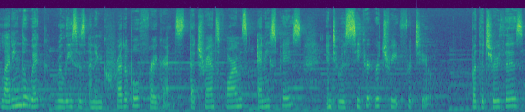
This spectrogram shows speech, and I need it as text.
Lighting the wick releases an incredible fragrance that transforms any space into a secret retreat for two. But the truth is,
